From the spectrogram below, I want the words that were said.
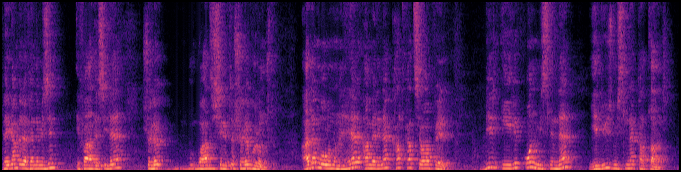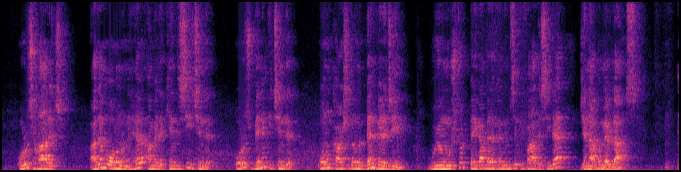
Peygamber Efendimizin ifadesiyle şöyle bu hadis-i şerifte şöyle buyurulmuştur. Adem oğlunun her ameline kat kat sevap verilir. Bir iyilik 10 mislinden 700 misline katlanır. Oruç hariç. Adem oğlunun her ameli kendisi içindir. Oruç benim içindir. Onun karşılığını ben vereceğim buyurmuştur Peygamber Efendimizin ifadesiyle Cenab-ı Mevlamız.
